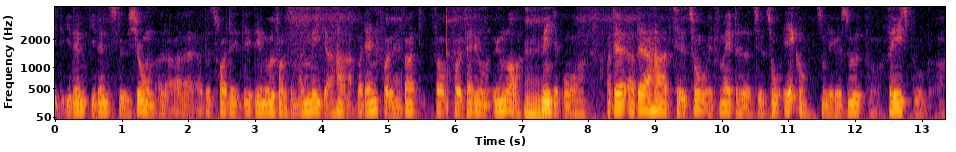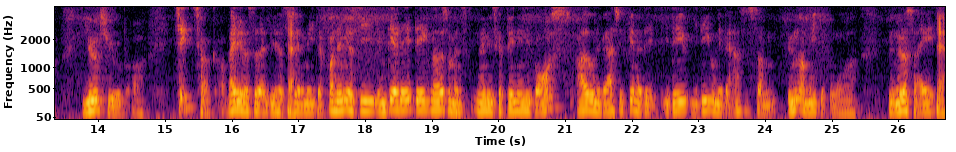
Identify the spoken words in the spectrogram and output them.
i, i, den, i den situation, og, og, og det tror jeg, det, det, det er en udfordring, som mange medier har. Hvordan får I, fat, for, får I fat i nogle yngre mm. mediebrugere? Og der, og der har TV2 et format, der hedder TV2 Echo, som lægges ud på Facebook og YouTube og TikTok og hvad det ellers hedder, alle de her sociale ja. medier, for nemlig at sige, jamen det er, det, det er ikke noget, som man nødvendigvis skal finde ind i vores eget univers. Vi finder det i det, i det univers, som yngre mediebrugere benytter sig af. Ja.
